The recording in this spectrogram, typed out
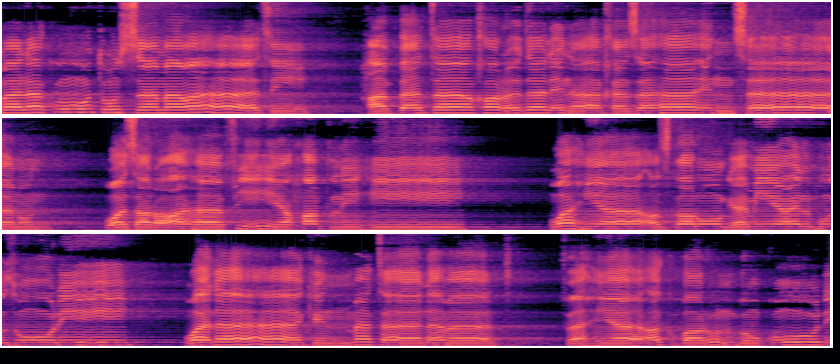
ملكوت السماوات حبة خردل أخذها إنسان وزرعها في حقله. وهي أصغر جميع البذور ولكن متى نمت فهي أكبر البقول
